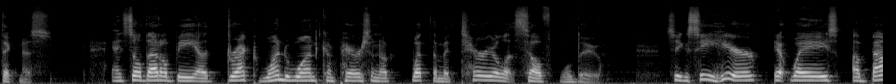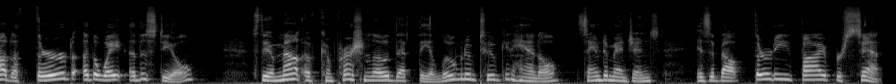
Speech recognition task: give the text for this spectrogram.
thickness. And so that'll be a direct one-to-one -one comparison of what the material itself will do. So you can see here, it weighs about a third of the weight of the steel. So the amount of compression load that the aluminum tube can handle, same dimensions, is about 35%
